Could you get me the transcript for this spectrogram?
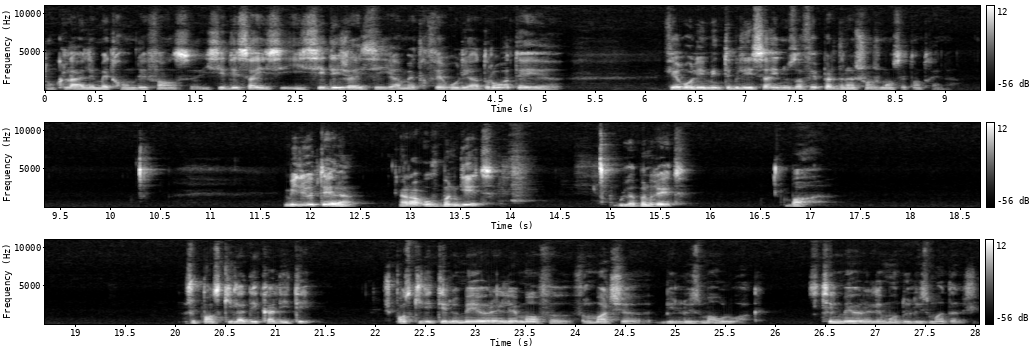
Donc là, les mettre en défense, il s'est déjà, essayé à mettre Ferrouli à droite et Ferrolimit Blissa, il nous a fait perdre un changement, cet entraîneur. Milieu terrain, Raouf Bangit, ou la Benret, bah, je pense qu'il a des qualités. Je pense qu'il était le meilleur élément dans le match euh, Luzma ou Louak. C'était le meilleur élément de Luzma d'Alger.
